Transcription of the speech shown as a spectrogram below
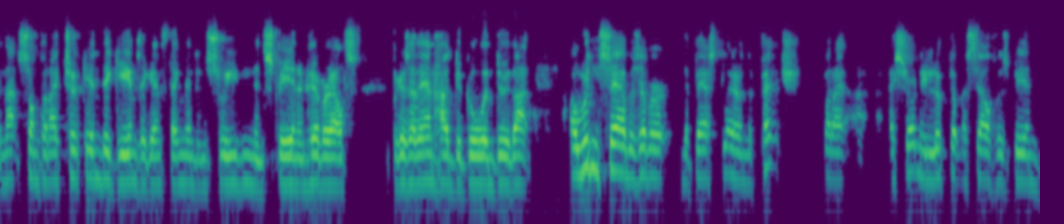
and that's something I took into games against England and Sweden and Spain and whoever else because I then had to go and do that. I wouldn't say I was ever the best player on the pitch, but I, I certainly looked at myself as being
